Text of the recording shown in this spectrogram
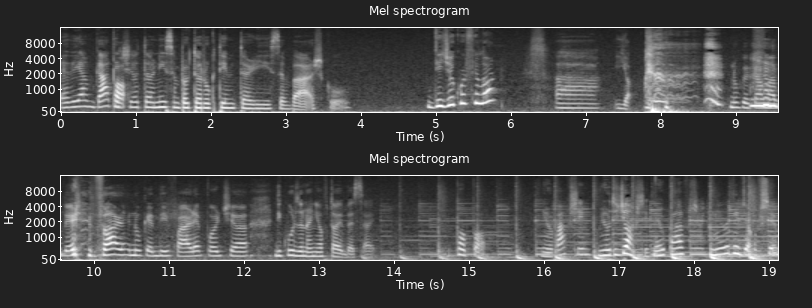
edhe jam gati po. që të nisem për këtë rrugtim të ri së bashku Di gjë kur fillon? Uh, jo. nuk e kam haberin fare, nuk e di fare, por që dikush do na njoftojë besoj. Po, po. Mirupafshim, mirudëgjofshim. Mirupafshim, mirudëgjofshim.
